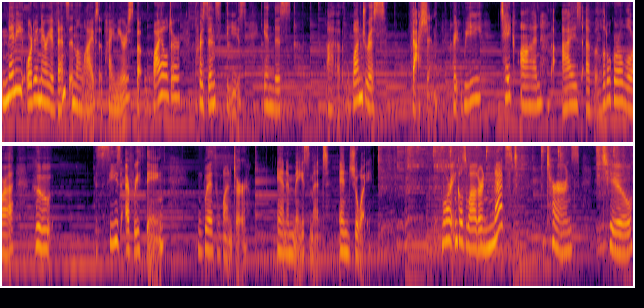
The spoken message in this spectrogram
many ordinary events in the lives of pioneers, but Wilder presents these in this uh, wondrous fashion. Right? We take on the eyes of little girl Laura, who sees everything with wonder and amazement and joy. Laura Ingalls Wilder next turns to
